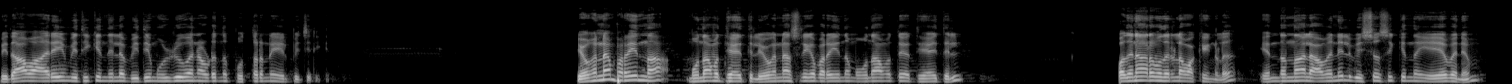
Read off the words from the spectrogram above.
പിതാവ് ആരെയും വിധിക്കുന്നില്ല വിധി മുഴുവൻ അവിടുന്ന് പുത്രനെ ഏൽപ്പിച്ചിരിക്കുന്നു. യോഗന്നാൻ പറയുന്ന മൂന്നാം അധ്യായത്തിൽ യോഗന്നാശ്രീക പറയുന്ന മൂന്നാമത്തെ അധ്യായത്തിൽ പതിനാറ് മുതലുള്ള വാക്യങ്ങൾ എന്തെന്നാൽ അവനിൽ വിശ്വസിക്കുന്ന ഏവനും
